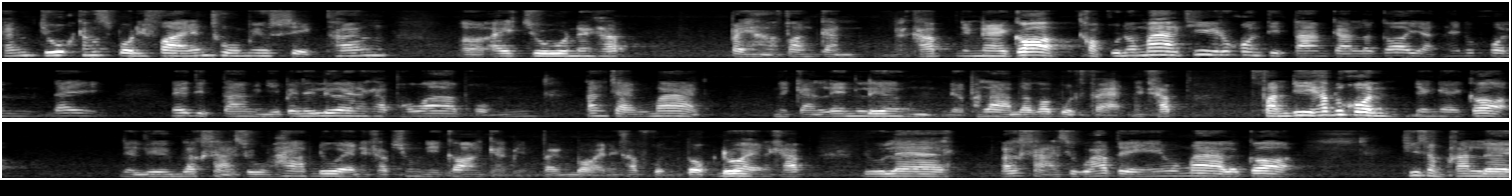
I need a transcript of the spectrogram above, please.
ทั้งจุกทั้ง Spotify ทั้ง True Music ทั้งเอ่อ iTunes นะครับ ไปหาฟังกันนะครับ ยังไงก็ขอบคุณมากๆที่ทุกคนติดตามกัน แล้วก็อยากให้ทุกคนได้ได้ติดตามอย่างนี้ไปเรื่อยๆนะครับ เพราะว่าผมตั้งใจมากในการเล่นเรื่องเหนือพระรามแล้วก็บทแฝดนะครับ ฝันดีครับทุกคนยังไงก็ อย่าลืมรักษาสุขภาพด้วยนะครับ ช่วงนี้ก็อากาศเปลี่ยนแปลงบ่อยนะครับฝนตกด้วยนะครับ ดูแลรักษาสุขภาพตัวเองให้มากๆ แล้วก็ที่สำคัญเลย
